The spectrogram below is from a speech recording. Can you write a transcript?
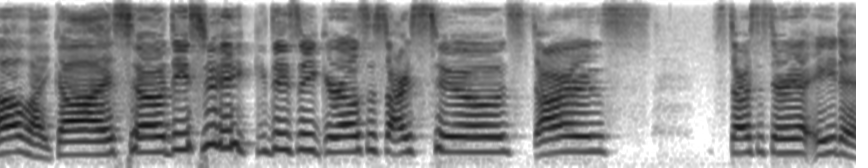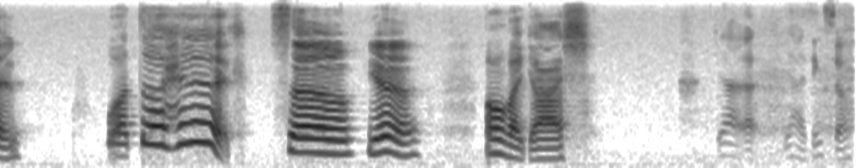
Oh my god. So these three these three girls starts to stars starts to stare at Aiden. What the heck? So yeah. Oh my gosh. Yeah, uh, yeah, I think so.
